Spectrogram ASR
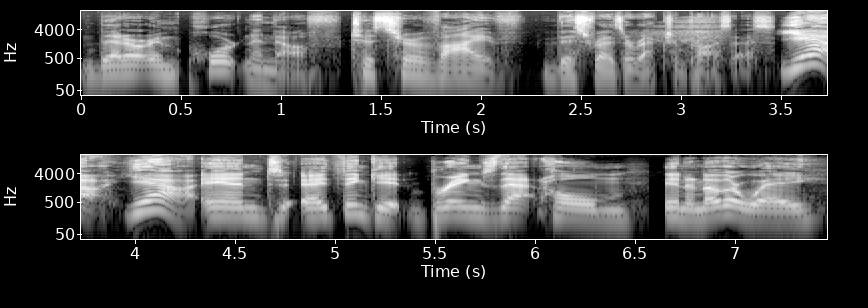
that are important enough to survive this resurrection process. Yeah, yeah, and I think it brings that home in another way,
